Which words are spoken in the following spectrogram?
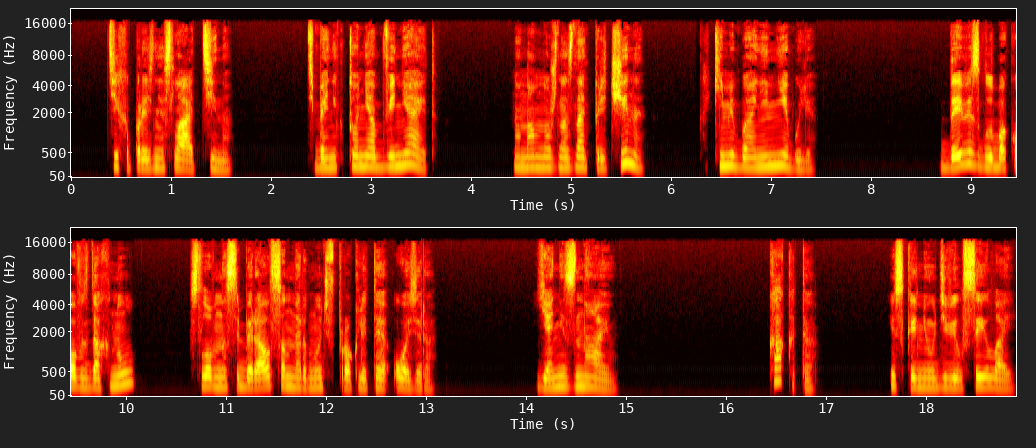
— тихо произнесла Аттина, — «тебя никто не обвиняет, но нам нужно знать причины, какими бы они ни были». Дэвис глубоко вздохнул, словно собирался нырнуть в проклятое озеро. «Я не знаю». «Как это?» — искренне удивился Илай.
